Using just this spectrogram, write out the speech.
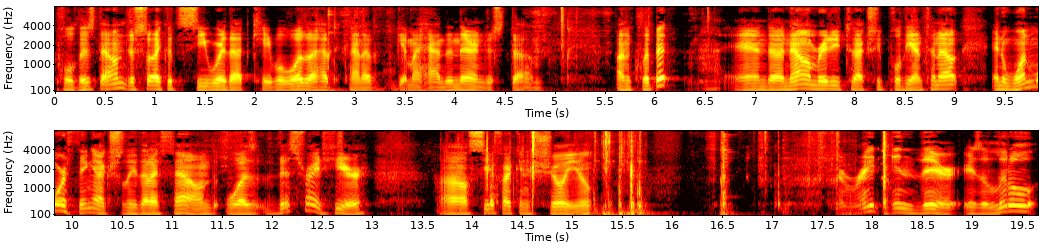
pull this down, just so I could see where that cable was. I had to kind of get my hand in there and just um, unclip it. And uh, now I'm ready to actually pull the antenna out. And one more thing actually that I found was this right here. I'll see if I can show you. Right in there is a little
